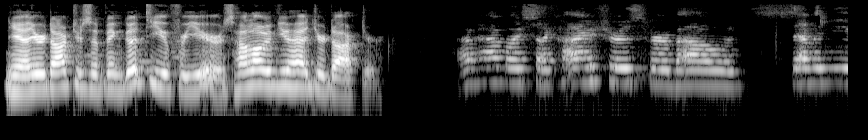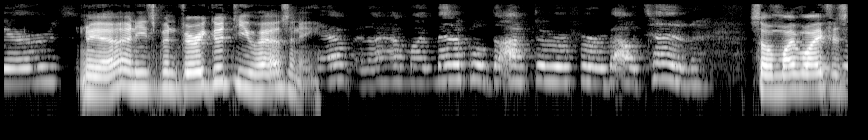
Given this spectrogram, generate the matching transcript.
Yeah, your doctors have been good to you for years. How long have you had your doctor? I've had my psychiatrist for about seven years. Yeah, and he's been very good to you, hasn't he? Yep, and I have my medical doctor for about ten. So my wife is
